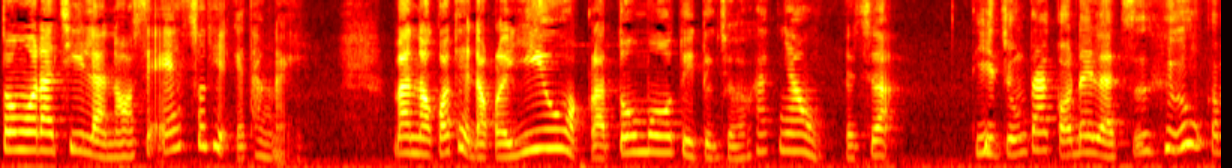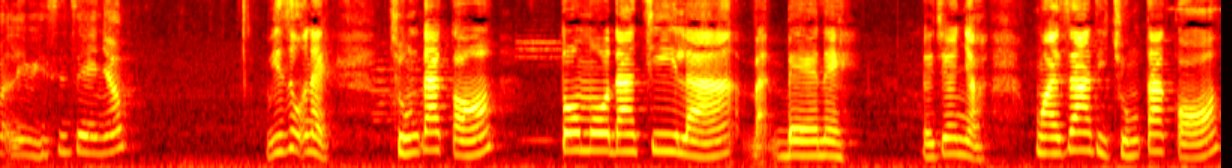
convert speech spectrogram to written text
Tomodachi là nó sẽ xuất hiện cái thằng này. Và nó có thể đọc là you hoặc là tomo tùy từng trường hợp khác nhau, được chưa thì chúng ta có đây là chữ hữu, các bạn lưu ý xin xe nhé. Ví dụ này, chúng ta có tomodachi là bạn bè này, được chưa nhỉ? Ngoài ra thì chúng ta có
